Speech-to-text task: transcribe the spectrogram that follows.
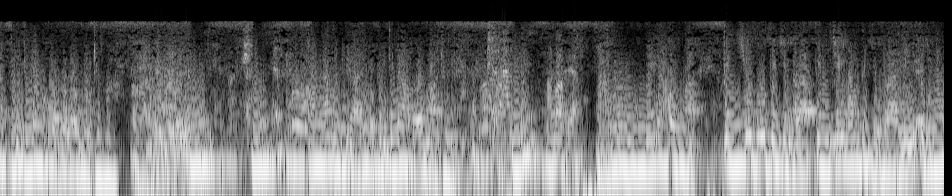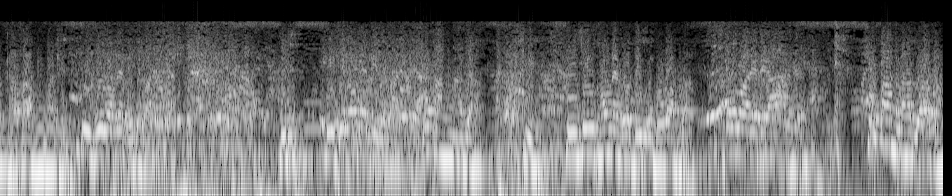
အပင်ပြောင်းဟောလို့လည်းမထင်ပါဘူးရှင်ခေါင်းသားမကြီးရာတို့အပင်တရားဟောမှထင်တယ်။မှန်ပါဗျာ။ဒါကမိရာဥမာ ပင်ကျူးဘူးပင်ကျူးကလားပင်ကျင်းကောင်းပင်ကျူးကလားဒီအရင်ကဒါပါအမိမထင်ပင်ကျူးကောင်းတဲ့ပင်ကျူးပါလေပင်ကျူးကောင်းတဲ့ပင်ကျူးပါလေဗျာဟုတ်ပါမှာဗျာဒီပင်ကျင်းကောင်းတဲ့ကိုဒီကုန်ဘောပါမလားပေါ်ပါတယ်ဗျာဟုတ်ပါမလားဆိုတာဟင်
